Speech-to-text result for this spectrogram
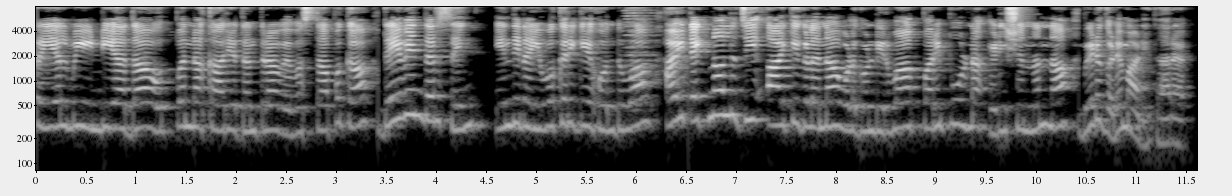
ರಿಯಲ್ಮಿ ಇಂಡಿಯಾದ ಉತ್ಪನ್ನ ಕಾರ್ಯತಂತ್ರ ವ್ಯವಸ್ಥಾಪಕ ದೇವೇಂದರ್ ಸಿಂಗ್, ಇಂದಿನ ಯುವಕರಿಗೆ ಹೊಂದುವ ಹೈ ಟೆಕ್ನಾಲಜಿ ಆಯ್ಕೆಗಳನ್ನ ಒಳಗೊಂಡಿರುವ ಪರಿಪೂರ್ಣ ಎಡಿಷನ್ ಅನ್ನ ಬಿಡುಗಡೆ ಮಾಡಿದ್ದಾರೆ.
